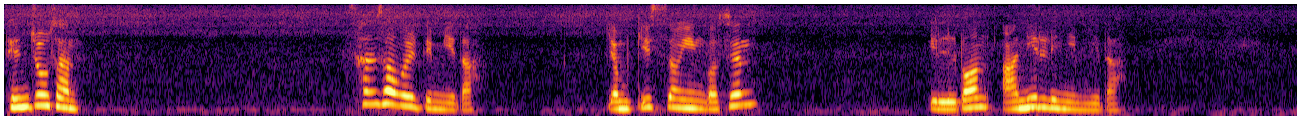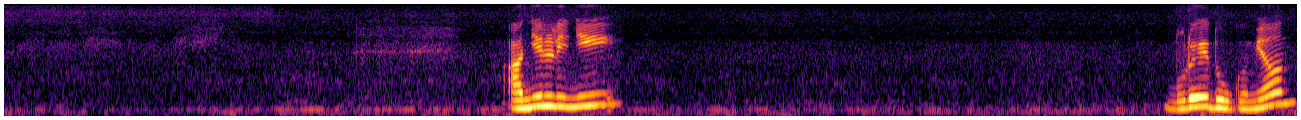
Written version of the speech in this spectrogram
벤조산 산성을 띱니다. 염기성인 것은 1번 아닐린입니다. 아닐린이 물에 녹으면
